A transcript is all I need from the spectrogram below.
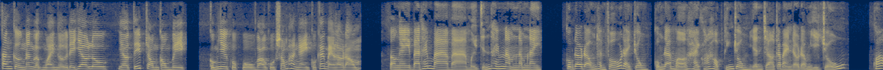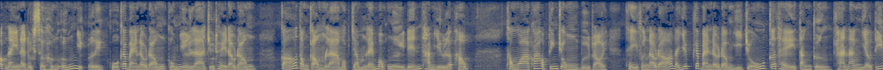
tăng cường năng lực ngoại ngữ để giao lưu, giao tiếp trong công việc, cũng như phục vụ vào cuộc sống hàng ngày của các bạn lao động. Vào ngày 3 tháng 3 và 19 tháng 5 năm nay, Cục Lao động thành phố Đài Trung cũng đã mở hai khóa học tiếng Trung dành cho các bạn lao động di trú. Khóa học này đã được sự hưởng ứng nhiệt liệt của các bạn lao động cũng như là chủ thuê lao động. Có tổng cộng là 101 người đến tham dự lớp học. Thông qua khóa học tiếng Trung vừa rồi thì phần nào đó đã giúp các bạn lao động di trú có thể tăng cường khả năng giao tiếp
